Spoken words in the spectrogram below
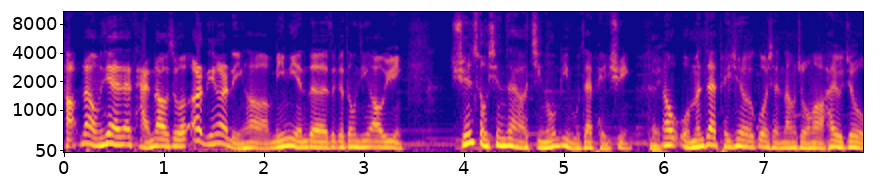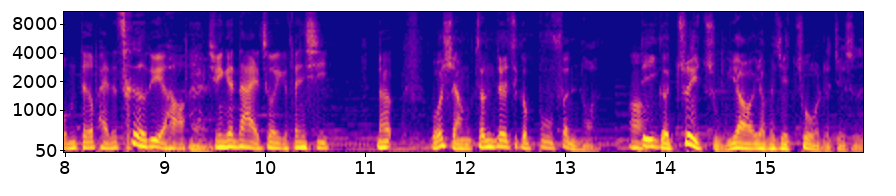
好，那我们现在在谈到说二零二零哈，明年的这个东京奥运选手现在啊紧锣密鼓在培训。对，那我们在培训的过程当中啊，还有就是我们得牌的策略哈，先跟大家也做一个分析。那我想针对这个部分哈。第一个最主要要不要去做的就是，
